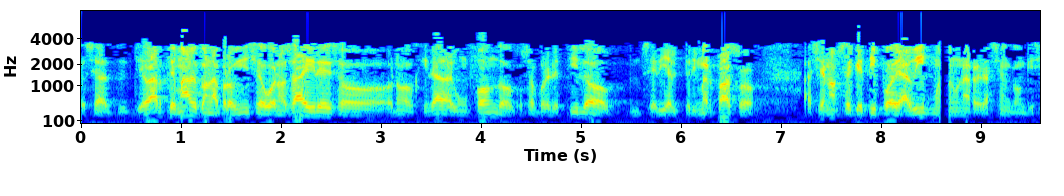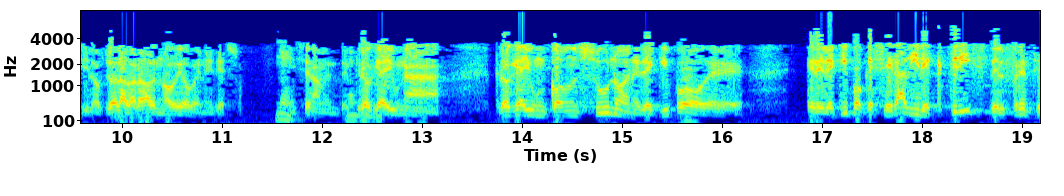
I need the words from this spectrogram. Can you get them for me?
o sea, llevarte mal con la provincia de Buenos Aires o no girar algún fondo cosa por el estilo sería el primer paso hacia no sé qué tipo de abismo en una relación con Kicillof. Yo la verdad no veo venir eso, No, sinceramente. Creo que hay una, creo que hay un consuno en el equipo de, en el equipo que será directriz del frente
